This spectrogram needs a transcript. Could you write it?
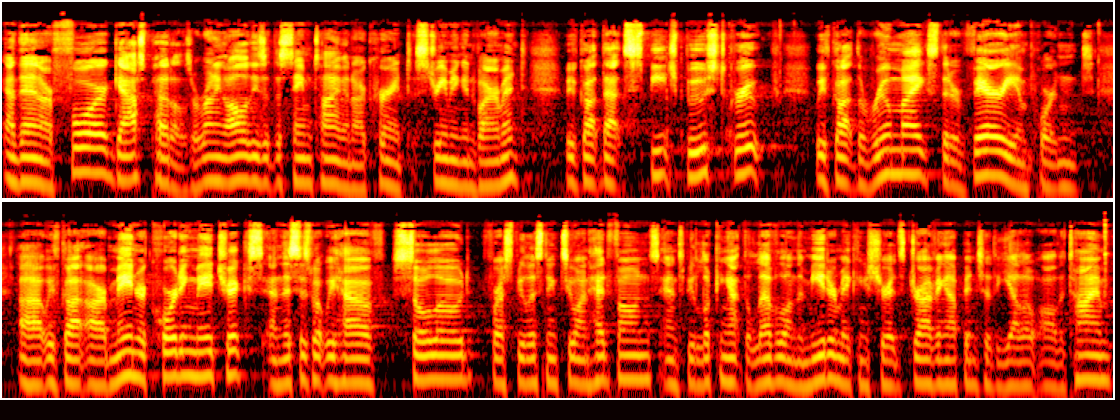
and then our four gas pedals. We're running all of these at the same time in our current streaming environment. We've got that speech boost group. We've got the room mics that are very important. Uh, we've got our main recording matrix, and this is what we have soloed for us to be listening to on headphones and to be looking at the level on the meter, making sure it's driving up into the yellow all the time.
